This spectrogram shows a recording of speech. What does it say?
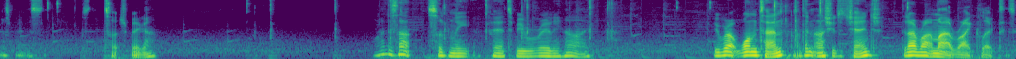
Let's make this touch bigger. Why does that suddenly appear to be really high? We were at 110. I didn't ask you to change. Did I right? I might have right clicked. It's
